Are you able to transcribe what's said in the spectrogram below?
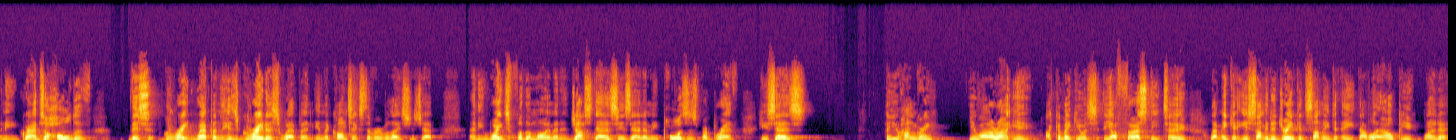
and he grabs a hold of this great weapon, his greatest weapon in the context of a relationship, and he waits for the moment. And just as his enemy pauses for breath, he says, Are you hungry? You are, aren't you? I could make you a. You're thirsty too. Let me get you something to drink and something to eat. That will help you, won't it?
